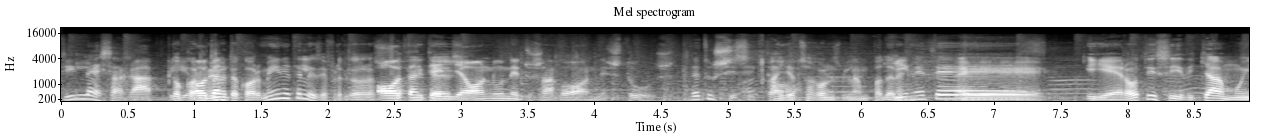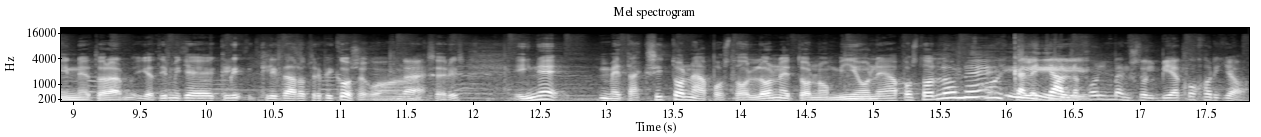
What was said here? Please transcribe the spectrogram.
Τι λες, αγάπη; Το κορμί όταν με το κορμί είναι τελείως διαφορετικό. στους όταν αθλητές. τελειώνουν τους αγώνες τους, δεν τους συζητώ. Α, για τους αγώνες μιλάμε πάντα. ναι. Γίνεται Ε, η ερώτηση η δικιά μου είναι τώρα, γιατί είμαι και κλει, κλειδαροτρυπικός εγώ, αν Ναι. ξέρεις, είναι μεταξύ των αποστολών ε, των ομοίων ε, αποστολών ε, Όχι, καλέ ή- κι άλλο. Όλοι μένουν στο Ολυμπιακό χωριό.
